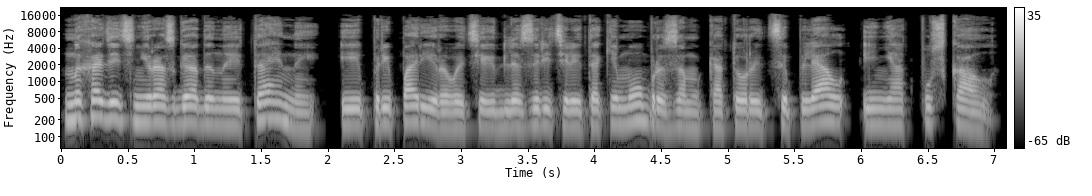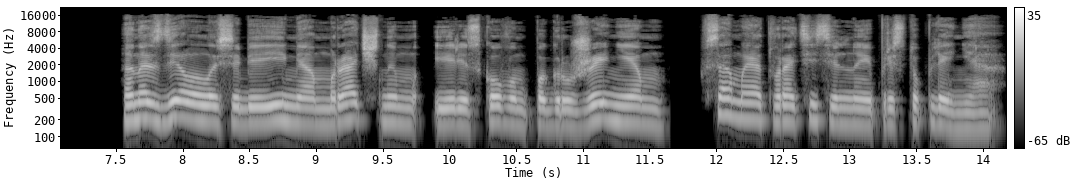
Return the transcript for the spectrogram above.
Находить неразгаданные тайны и препарировать их для зрителей таким образом, который цеплял и не отпускал. Она сделала себе имя мрачным и рисковым погружением в самые отвратительные преступления.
